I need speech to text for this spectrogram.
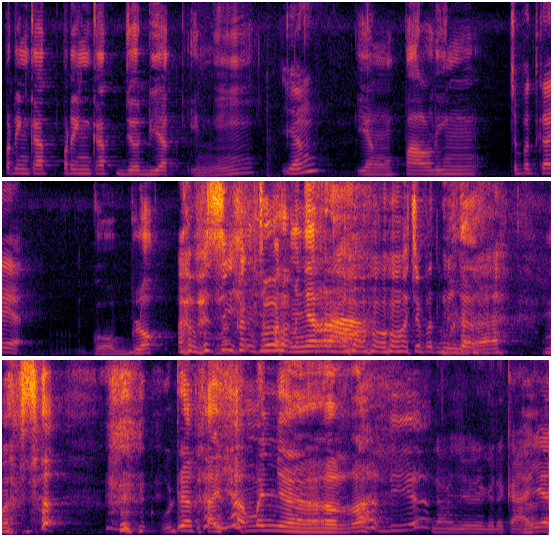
peringkat-peringkat zodiak ini yang yang paling cepet kaya goblok. apa sih Kan cepat menyerah. oh cepet menyerah Masa udah kayak menyerah dia. namanya juga udah kaya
